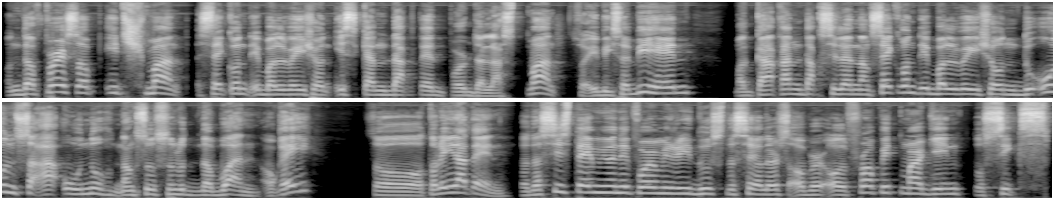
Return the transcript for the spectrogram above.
On the first of each month, second evaluation is conducted for the last month. So, ibig sabihin, magkakandak sila ng second evaluation doon sa A1 ng susunod na buwan. Okay? So, tuloy natin. So, the system uniformly reduced the seller's overall profit margin to 6%.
